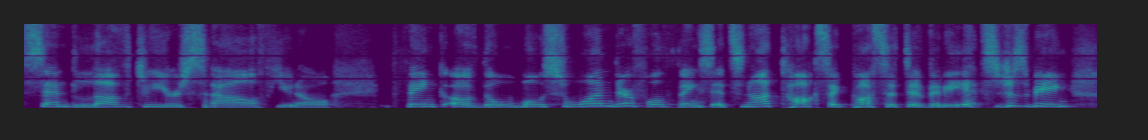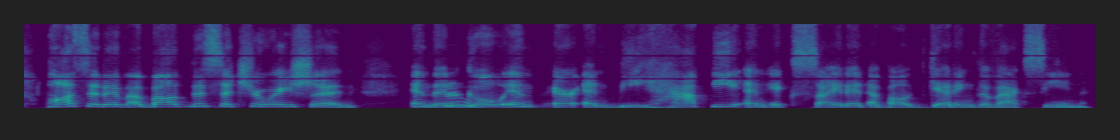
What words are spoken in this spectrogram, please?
Send love to yourself. You know, think of the most wonderful things. It's not toxic positivity, it's just being positive about the situation. And then go in there and be happy and excited about getting the vaccine.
